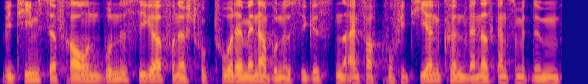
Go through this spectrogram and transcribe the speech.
wie Teams der Frauen-Bundesliga von der Struktur der Männer-Bundesligisten einfach profitieren können, wenn das Ganze mit einem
